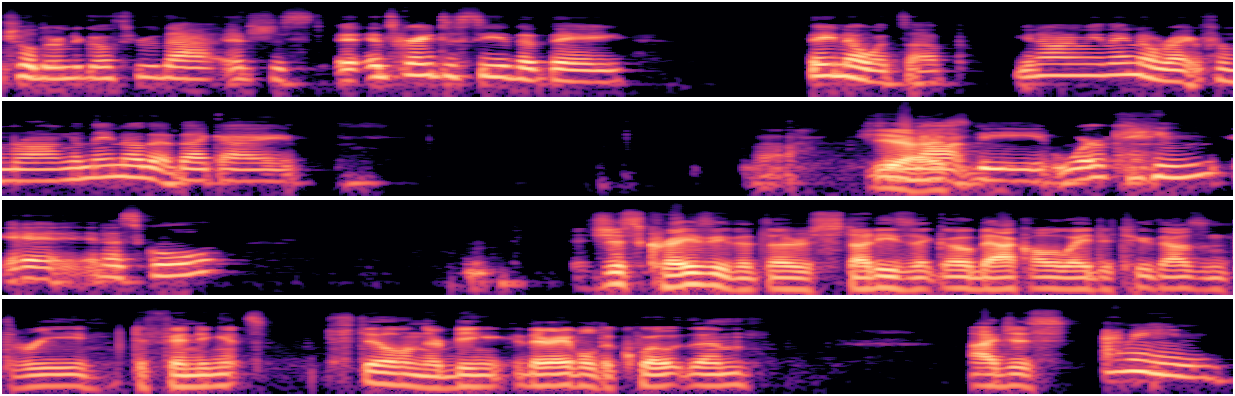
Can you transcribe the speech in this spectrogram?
children to go through that. It's just it's great to see that they they know what's up. You know what I mean? They know right from wrong and they know that that guy uh, should Yeah, not be working i- at a school. It's just crazy that there's studies that go back all the way to 2003 defending it still, and they're being they're able to quote them. I just I mean,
